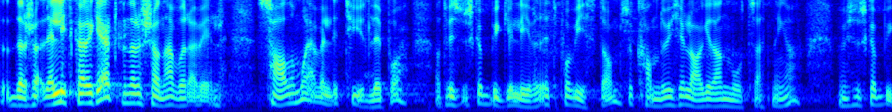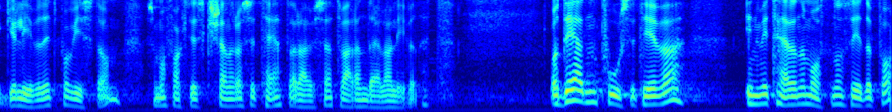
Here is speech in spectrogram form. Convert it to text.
Det er litt karikert, men dere skjønner hvor jeg vil. Salomo er veldig tydelig på at hvis du skal bygge livet ditt på visdom, så kan du ikke lage den motsetninga. Men hvis du skal bygge livet ditt på visdom, så må faktisk sjenerøsitet og raushet være en del av livet ditt. Og Det er den positive, inviterende måten å si det på.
